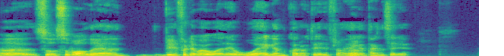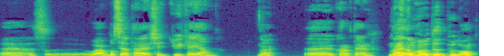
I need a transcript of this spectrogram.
eh, så, så var det For det var jo, det jo egen karakter fra Ja. egen tegneserie. Eh, så, og jeg må si at jeg kjente jo ikke igjen Nei. Eh, karakteren. Nei, de har jo Deadpoolene.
